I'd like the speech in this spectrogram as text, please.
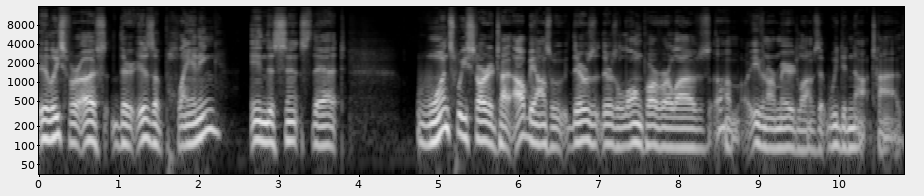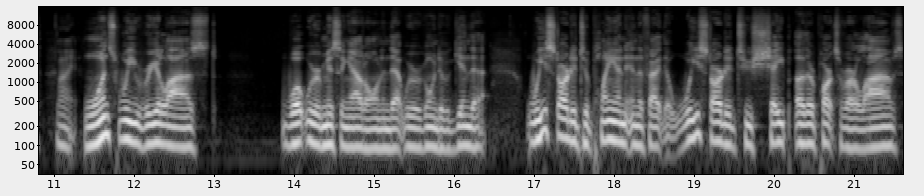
At least for us, there is a planning in the sense that once we started tithe, I'll be honest with you, there was there was a long part of our lives, um, even our married lives, that we did not tithe. Right. Once we realized what we were missing out on and that we were going to begin that, we started to plan in the fact that we started to shape other parts of our lives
